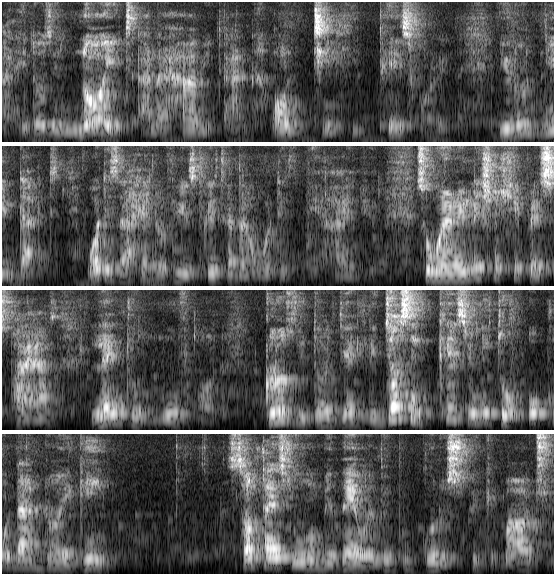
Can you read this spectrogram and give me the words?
and he doesn't know it and I have it and until he pays for it. You don't need that. What is ahead of you is greater than what is behind you. So when relationship expires, learn to move on. Close the door gently just in case you need to open that door again. Sometimes you won't be there when people go to speak about you.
